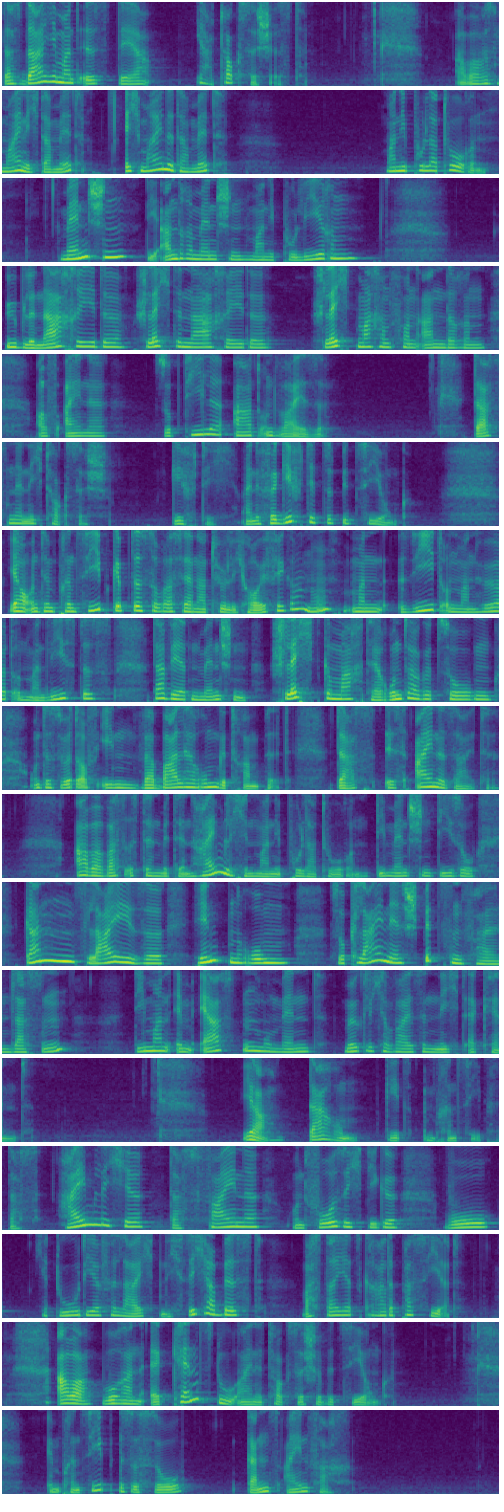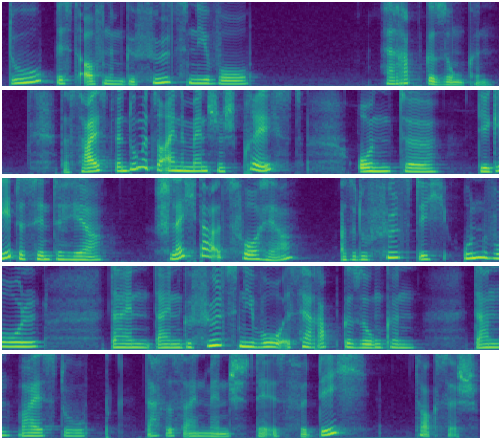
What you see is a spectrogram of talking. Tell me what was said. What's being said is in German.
dass da jemand ist, der, ja, toxisch ist. Aber was meine ich damit? Ich meine damit Manipulatoren. Menschen, die andere Menschen manipulieren, üble Nachrede, schlechte Nachrede, Schlechtmachen von anderen auf eine subtile Art und Weise. Das nenne ich toxisch, giftig, eine vergiftete Beziehung. Ja, und im Prinzip gibt es sowas ja natürlich häufiger. Ne? Man sieht und man hört und man liest es. Da werden Menschen schlecht gemacht, heruntergezogen und es wird auf ihnen verbal herumgetrampelt. Das ist eine Seite. Aber was ist denn mit den heimlichen Manipulatoren? Die Menschen, die so ganz leise hintenrum so kleine Spitzen fallen lassen, die man im ersten Moment möglicherweise nicht erkennt. Ja, darum geht es im Prinzip. Das Heimliche, das Feine und Vorsichtige, wo du dir vielleicht nicht sicher bist, was da jetzt gerade passiert. Aber woran erkennst du eine toxische Beziehung? Im Prinzip ist es so ganz einfach. Du bist auf einem Gefühlsniveau herabgesunken. Das heißt, wenn du mit so einem Menschen sprichst und äh, dir geht es hinterher schlechter als vorher, also du fühlst dich unwohl, dein, dein Gefühlsniveau ist herabgesunken, dann weißt du, das ist ein Mensch, der ist für dich toxisch.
